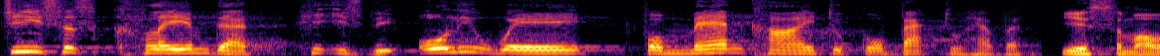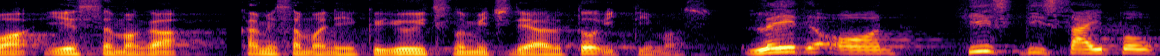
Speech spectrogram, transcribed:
Jesus claimed that He is the only way for mankind to go back to heaven. イエス様はイエス様が神様に行く唯一の道であると言っています。Later on, His disciple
